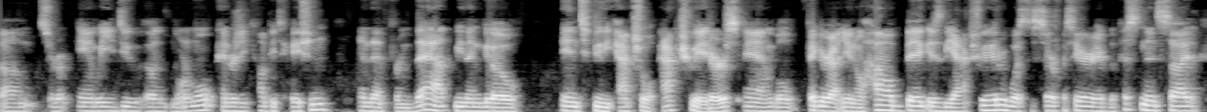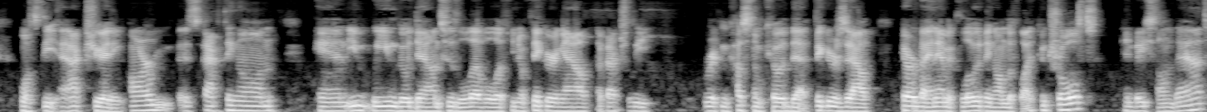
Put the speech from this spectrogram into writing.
um, sort of, and we do a normal energy computation. And then from that, we then go into the actual actuators and we'll figure out, you know, how big is the actuator? What's the surface area of the piston inside? What's the actuating arm it's acting on? And we even go down to the level of, you know, figuring out, I've actually written custom code that figures out aerodynamic loading on the flight controls. And based on that,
